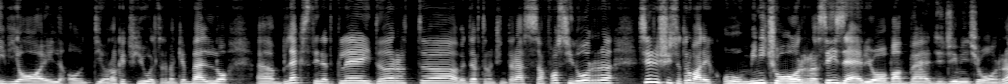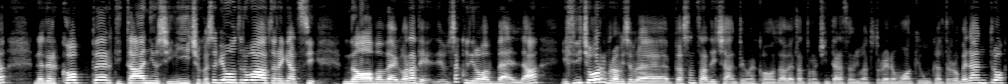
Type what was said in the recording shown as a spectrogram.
EV Oil, oddio, Rocket Fuel sarebbe anche bello, uh, Black Stained Clay, Dirt, vabbè Dirt non ci interessa, Fossil Ore, se riuscissi a trovare, oh, Minicio Ore, sei serio? Vabbè, GG Minicio Ore, Nether Copper, Titanio, Silicio, cosa abbiamo trovato ragazzi? No, vabbè, guardate, un sacco di roba bella, il Silicio Ore però mi sembra abbastanza decente come cosa, vabbè, tanto non ci interessa, prima troveremo anche comunque altre robe dentro,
